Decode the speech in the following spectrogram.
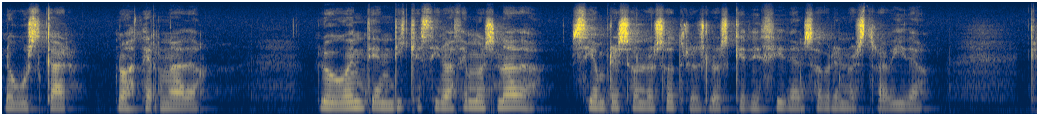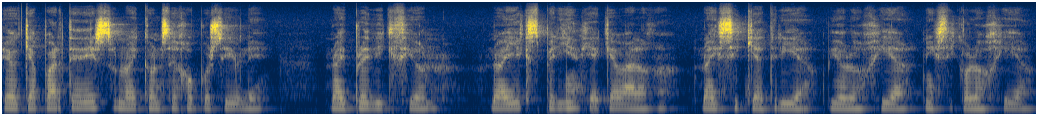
no buscar, no hacer nada. Luego entendí que si no hacemos nada, siempre son los otros los que deciden sobre nuestra vida. Creo que aparte de eso no hay consejo posible, no hay predicción, no hay experiencia que valga, no hay psiquiatría, biología ni psicología,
